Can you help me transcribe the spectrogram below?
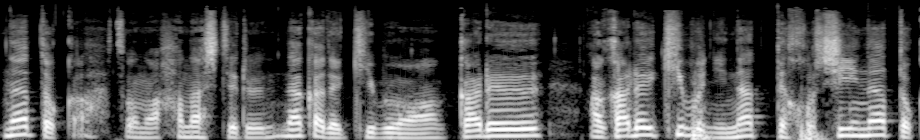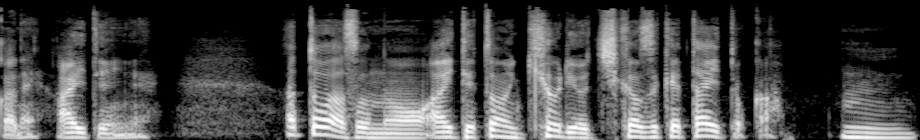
なとか、その話してる中で気分を明るい明るい気分になってほしいなとかね、相手にね。あとはその相手との距離を近づけたいとか、うん。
